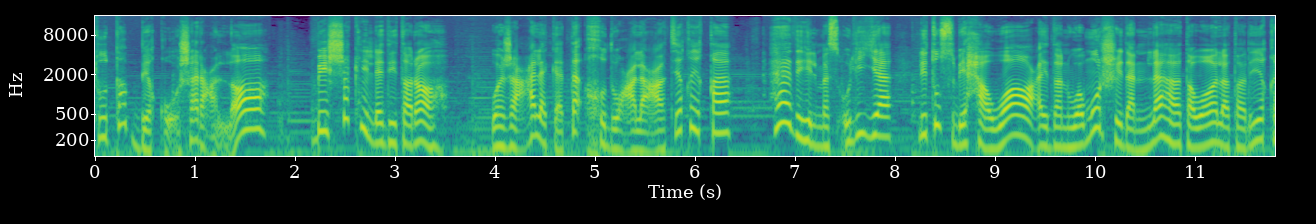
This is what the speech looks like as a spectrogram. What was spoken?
تطبق شرع الله بالشكل الذي تراه وجعلك تأخذ على عاتقك هذه المسؤولية لتصبح واعظا ومرشدا لها طوال طريق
